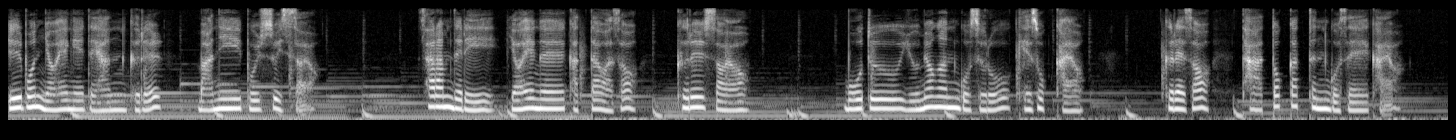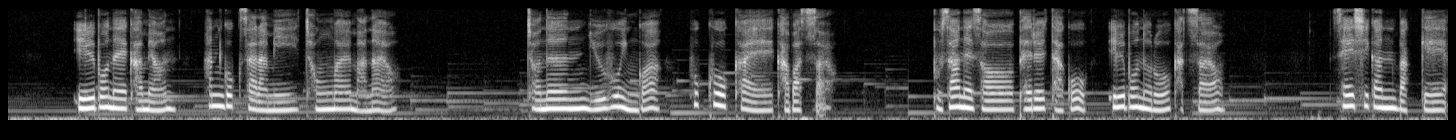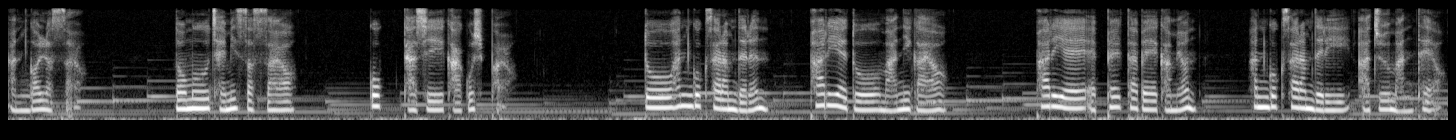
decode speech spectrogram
일본 여행에 대한 글을 많이 볼 수 있어요. 사람들이 여행을 갔다 와서 글을 써요. 모두 유명한 곳으로 계속 가요. 그래서 다 똑같은 곳에 가요. 일본에 가면 한국 사람이 정말 많아요. 저는 유후인과 후쿠오카에 가봤어요. 부산에서 배를 타고 일본으로 갔어요. 3시간 밖에 안 걸렸어요. 너무 재밌었어요. 꼭 다시 가고 싶어요. 또 한국 사람들은 파리에도 많이 가요. 파리의 에펠탑에 가면 한국 사람들이 아주 많대요.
